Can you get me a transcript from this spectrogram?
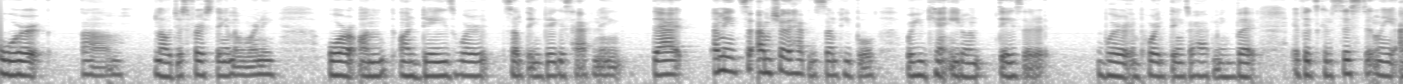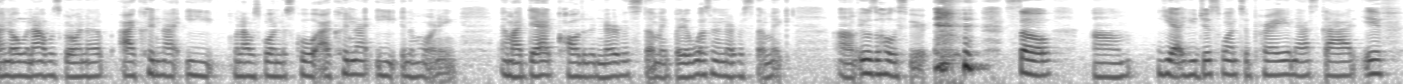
or um, no, just first thing in the morning, or on on days where something big is happening. That I mean, I'm sure that happens to some people where you can't eat on days that are, where important things are happening. But if it's consistently, I know when I was growing up, I could not eat when I was going to school. I could not eat in the morning, and my dad called it a nervous stomach, but it wasn't a nervous stomach. Um, it was the Holy Spirit. so, um, yeah, you just want to pray and ask God if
